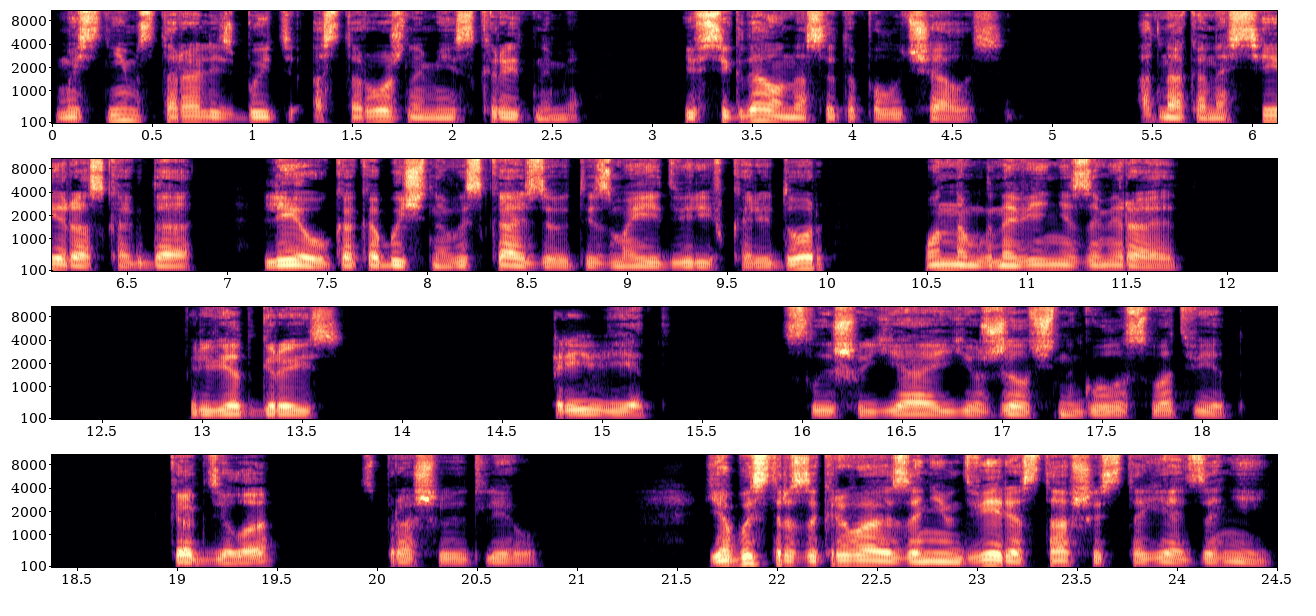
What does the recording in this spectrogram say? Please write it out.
Мы с ним старались быть осторожными и скрытными – и всегда у нас это получалось. Однако на сей раз, когда Лео, как обычно, выскальзывает из моей двери в коридор, он на мгновение замирает. «Привет, Грейс». «Привет», — слышу я ее желчный голос в ответ. «Как дела?» — спрашивает Лео. Я быстро закрываю за ним дверь, оставшись стоять за ней.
